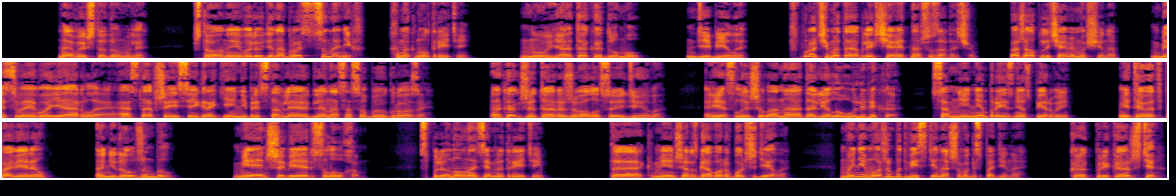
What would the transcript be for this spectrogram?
«А вы что думали? Что он и его люди набросятся на них?» — хмыкнул третий. «Ну, я так и думал. Дебилы. Впрочем, это облегчает нашу задачу». Пожал плечами мужчина. Без своего ярла оставшиеся игроки не представляют для нас особой угрозы. А как же та рыжеволосая дева? Я слышал, она одолела Улериха. Сомнением произнес первый. И ты в это поверил? А не должен был? Меньше верь слухам. Сплюнул на землю третий. Так, меньше разговоров, больше дела. Мы не можем подвести нашего господина. Как прикажете.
